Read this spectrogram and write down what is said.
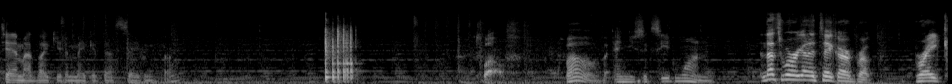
Tim, I'd like you to make a death saving throw. 12. 12, and you succeed one. And that's where we're going to take our bro- break,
